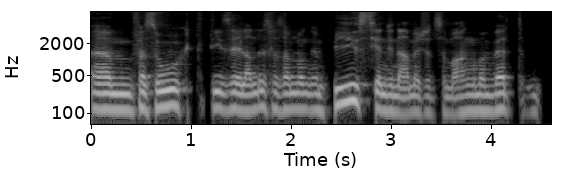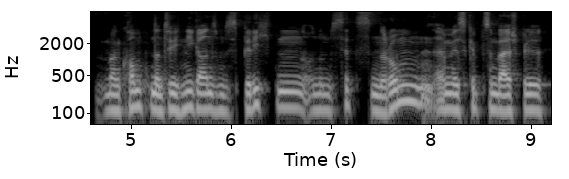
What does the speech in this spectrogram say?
ähm, versucht, diese Landesversammlung ein bisschen dynamischer zu machen. Man, wird, man kommt natürlich nie ganz ums Berichten und ums Sitzen rum. Ähm, es gibt zum Beispiel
